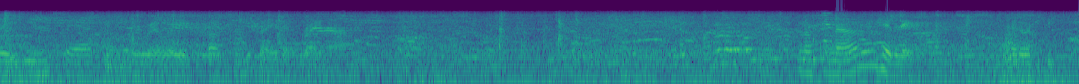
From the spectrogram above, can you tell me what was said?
the am really concentrating right now. No sé nada pero sí.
